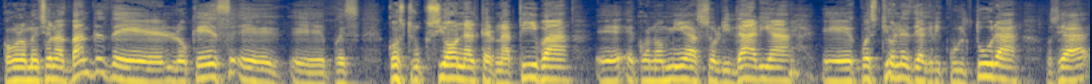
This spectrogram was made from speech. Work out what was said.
Como lo mencionas, van desde lo que es eh, eh, pues construcción alternativa, economía solidaria, cuestiones de agricultura, o sea,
